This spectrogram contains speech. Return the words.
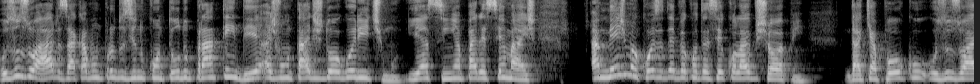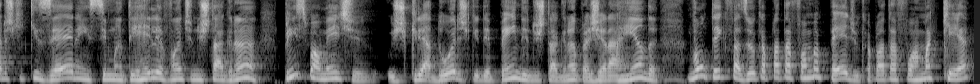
os usuários acabam produzindo conteúdo para atender às vontades do algoritmo e assim aparecer mais. A mesma coisa deve acontecer com o live shopping. Daqui a pouco, os usuários que quiserem se manter relevante no Instagram, principalmente os criadores que dependem do Instagram para gerar renda, vão ter que fazer o que a plataforma pede, o que a plataforma quer,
